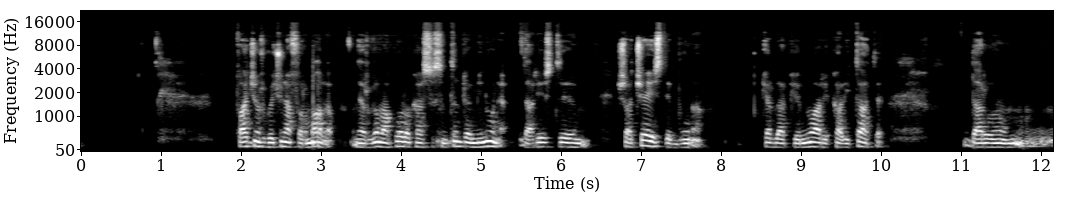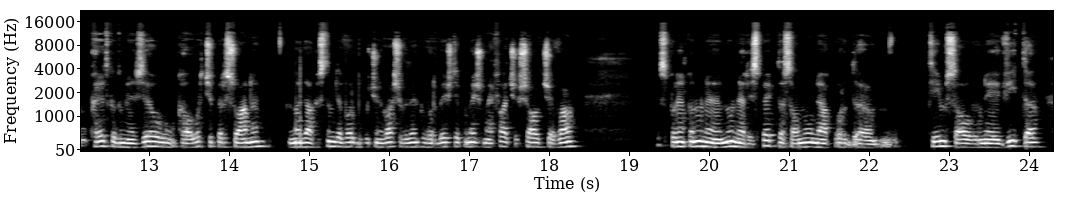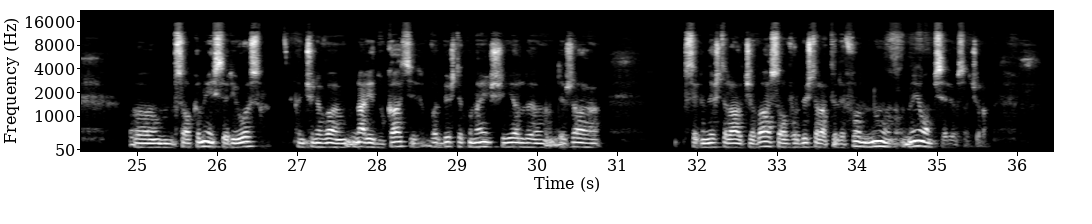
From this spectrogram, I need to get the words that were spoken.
facem rugăciunea formală, ne rugăm acolo ca să se întâmple minune, dar este și aceea este bună, chiar dacă nu are calitate. Dar um, cred că Dumnezeu, ca orice persoană, noi dacă stăm de vorbă cu cineva și vedem că vorbește cu noi și mai face și altceva, spunem că nu ne, nu ne respectă sau nu ne acordă timp sau ne evită um, sau că nu e serios. Când cineva nu are educație, vorbește cu noi și el uh, deja se gândește la altceva sau vorbește la telefon. Nu, nu e om serios acela.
